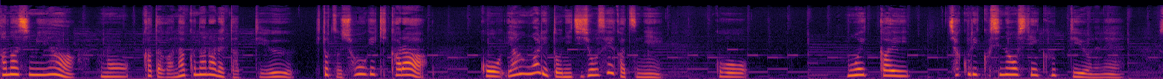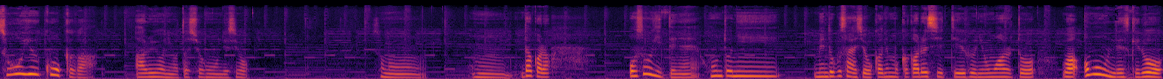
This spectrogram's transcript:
悲しみやその方が亡くなられたっていう一つの衝撃からこうやんわりと日常生活にこうもう一回着陸し直していくっていうようなねそういう効果があるように私は思うんですよ。そのうん、だからお葬儀ってね本当に面倒くさいしお金もかかるしっていうふうに思われるとは思うんですけど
